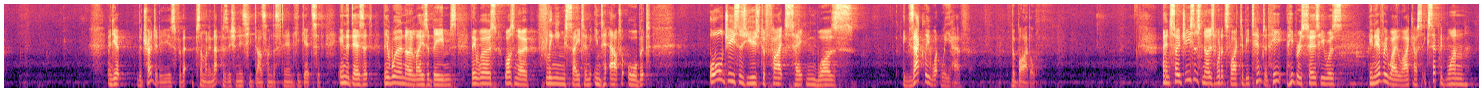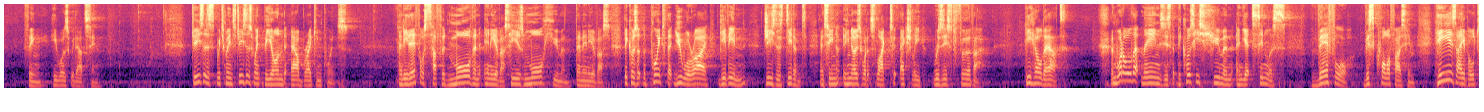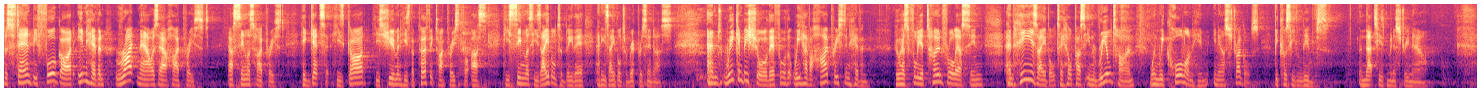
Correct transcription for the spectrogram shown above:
And yet, the tragedy is for that, someone in that position is he does understand, he gets it. In the desert, there were no laser beams, there was, was no flinging Satan into outer orbit. All Jesus used to fight Satan was exactly what we have the Bible. And so Jesus knows what it's like to be tempted. He, Hebrews says he was in every way like us, except with one thing he was without sin. Jesus, which means Jesus went beyond our breaking points. And he therefore suffered more than any of us. He is more human than any of us. Because at the point that you or I give in, Jesus didn't. And so he knows what it's like to actually resist further He held out. And what all that means is that because he's human and yet sinless, therefore, this qualifies him. He is able to stand before God in heaven right now as our high priest, our sinless high priest. He gets it. He's God, he's human, he's the perfect high priest for us. He's sinless, he's able to be there, and he's able to represent us. And we can be sure, therefore, that we have a high priest in heaven who has fully atoned for all our sin, and he is able to help us in real time when we call on him in our struggles because he lives. And that's his ministry now.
